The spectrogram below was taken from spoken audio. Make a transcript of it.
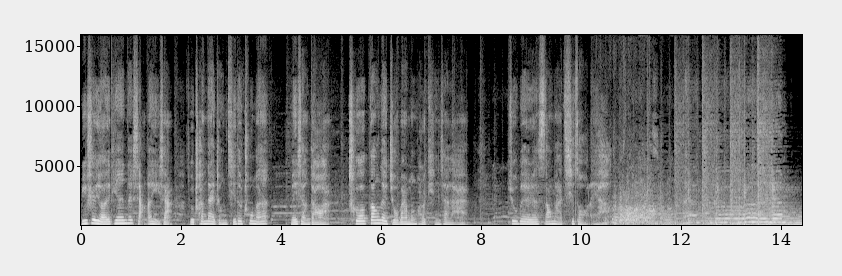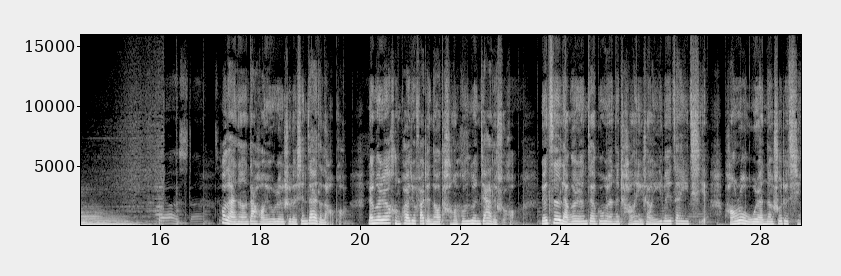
于是有一天他想了一下，就穿戴整齐的出门。没想到啊，车刚在酒吧门口停下来，就被人扫码骑走了呀。后来呢，大黄又认识了现在的老婆，两个人很快就发展到谈婚论嫁的时候。有一次，两个人在公园的长椅上依偎在一起，旁若无人的说着情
